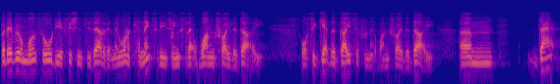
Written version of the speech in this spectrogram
But everyone wants all the efficiencies out of it, and they want to connect to these things for that one trade a day, or to get the data from that one trade a day. Um, that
